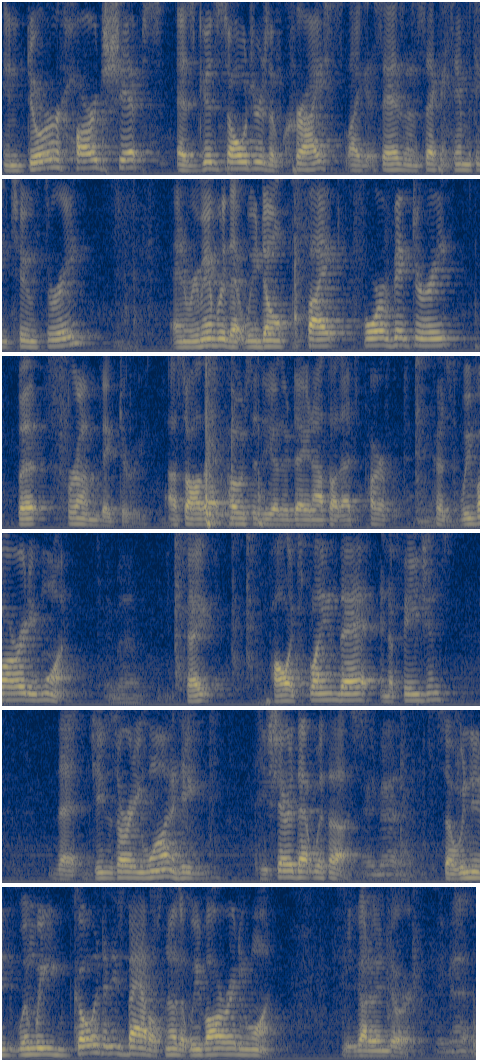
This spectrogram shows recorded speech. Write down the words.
endure hardships as good soldiers of Christ, like it says in 2 Timothy 2 3. And remember that we don't fight for victory, but from victory. I saw that posted the other day and I thought that's perfect because we've already won. Amen. Okay? Paul explained that in Ephesians that Jesus already won and he he shared that with us. Amen. So we need when we go into these battles, know that we've already won. We've got to endure it. Amen.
